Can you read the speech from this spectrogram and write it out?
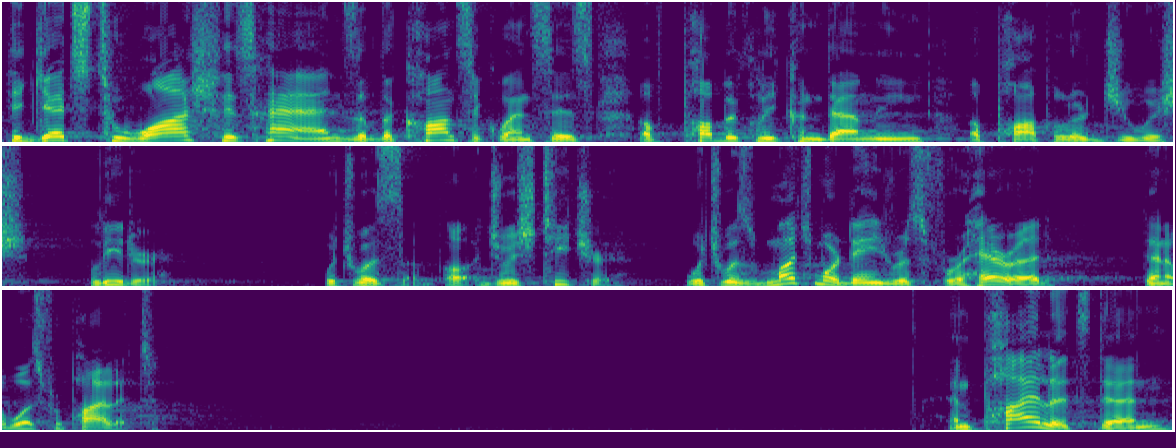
he gets to wash his hands of the consequences of publicly condemning a popular Jewish leader, which was a Jewish teacher, which was much more dangerous for Herod than it was for Pilate. And Pilate then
